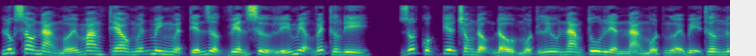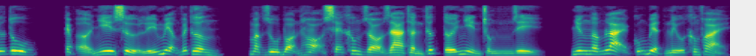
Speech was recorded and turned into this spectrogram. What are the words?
lúc sau nàng mới mang theo Nguyễn Minh Nguyệt tiến dược viên xử lý miệng vết thương đi, rốt cuộc kia trong động đầu một lưu nam tu liền nàng một người bị thương nữ tu, kẹp ở nhi xử lý miệng vết thương, mặc dù bọn họ sẽ không dò ra thần thức tới nhìn trông gì, nhưng ngẫm lại cũng biệt nữ không phải.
